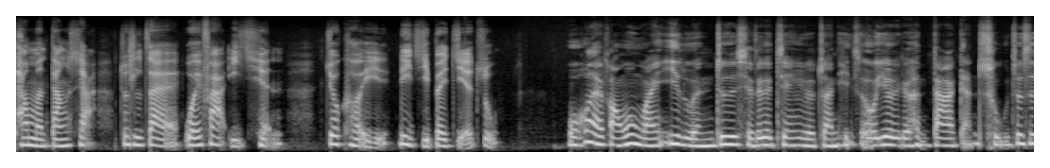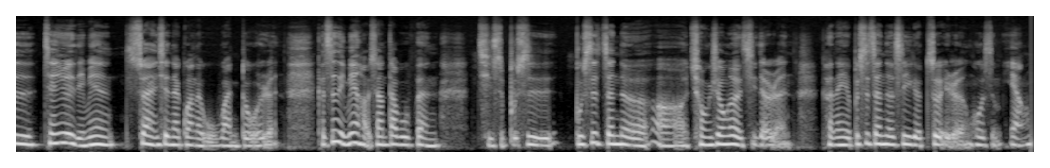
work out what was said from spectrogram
他们当下，就是在违法以前就可以立即被截住？我后来访问完一轮，就是写这个监狱的专题之后，也有一个很大的感触，就是监狱里面虽然现在关了五万多人，可是里面好像大部分其实不是不是真的呃穷凶恶极的人，可能也不是真的是一个罪人或怎么样，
